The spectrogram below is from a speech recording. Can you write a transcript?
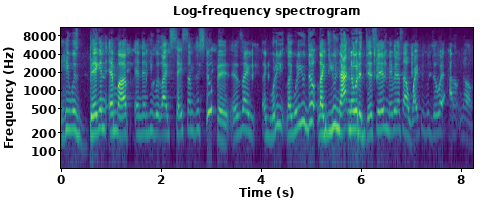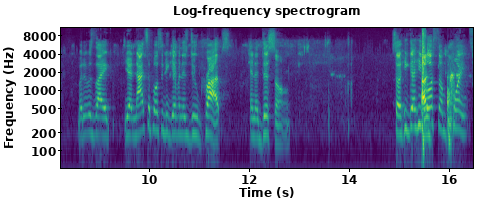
he was bigging him up and then he would like say something stupid. It was like like what are you like what are you doing? Like do you not know what a diss is? Maybe that's how white people do it. I don't know. But it was like you're not supposed to be giving this dude props in a diss song. So he got he I- lost some points.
